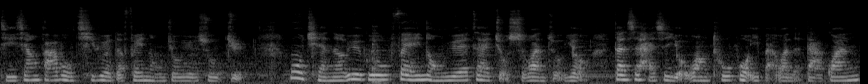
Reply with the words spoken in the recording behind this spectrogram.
即将发布七月的非农就业数据。目前呢，预估非农约在九十万左右，但是还是有望突破一百万的大关。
